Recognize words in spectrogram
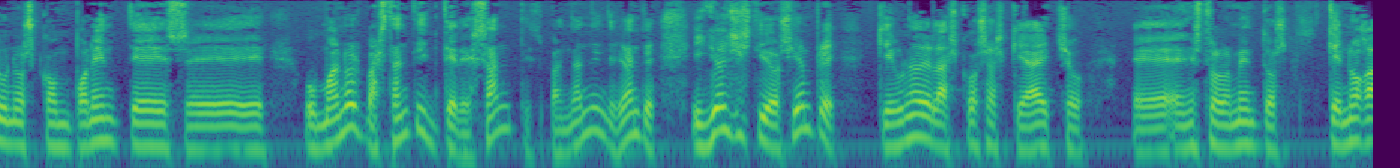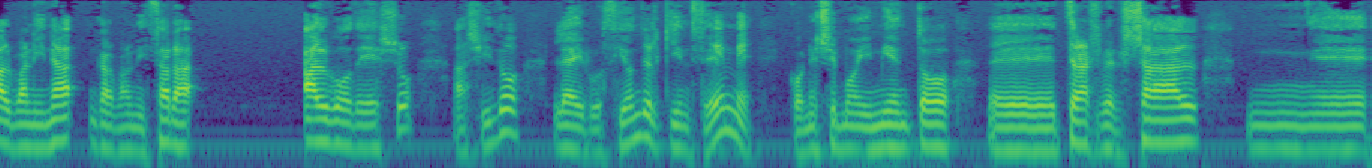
unos componentes eh, humanos bastante interesantes, bastante interesantes. Y yo he insistido siempre que una de las cosas que ha hecho eh, en estos momentos que no galvanizara algo de eso ha sido la erupción del 15M, con ese movimiento eh, transversal, mm, eh,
